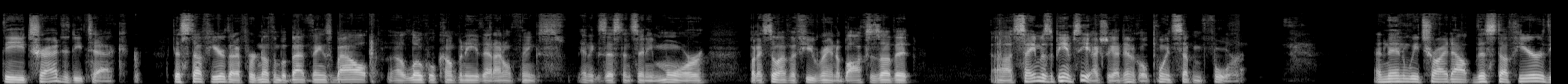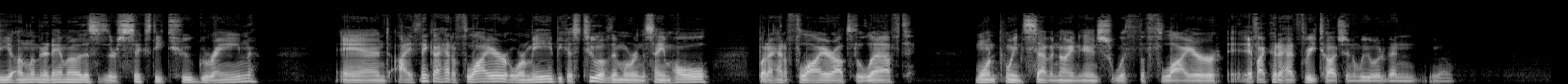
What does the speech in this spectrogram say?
The Tragedy Tech, this stuff here that I've heard nothing but bad things about, a local company that I don't think's in existence anymore, but I still have a few random boxes of it. Uh, same as the PMC, actually, identical, 0.74. And then we tried out this stuff here, the unlimited ammo. This is their 62 grain. And I think I had a flyer or me because two of them were in the same hole, but I had a flyer out to the left, 1.79 inch with the flyer. If I could have had three touch, and we would have been, you know,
